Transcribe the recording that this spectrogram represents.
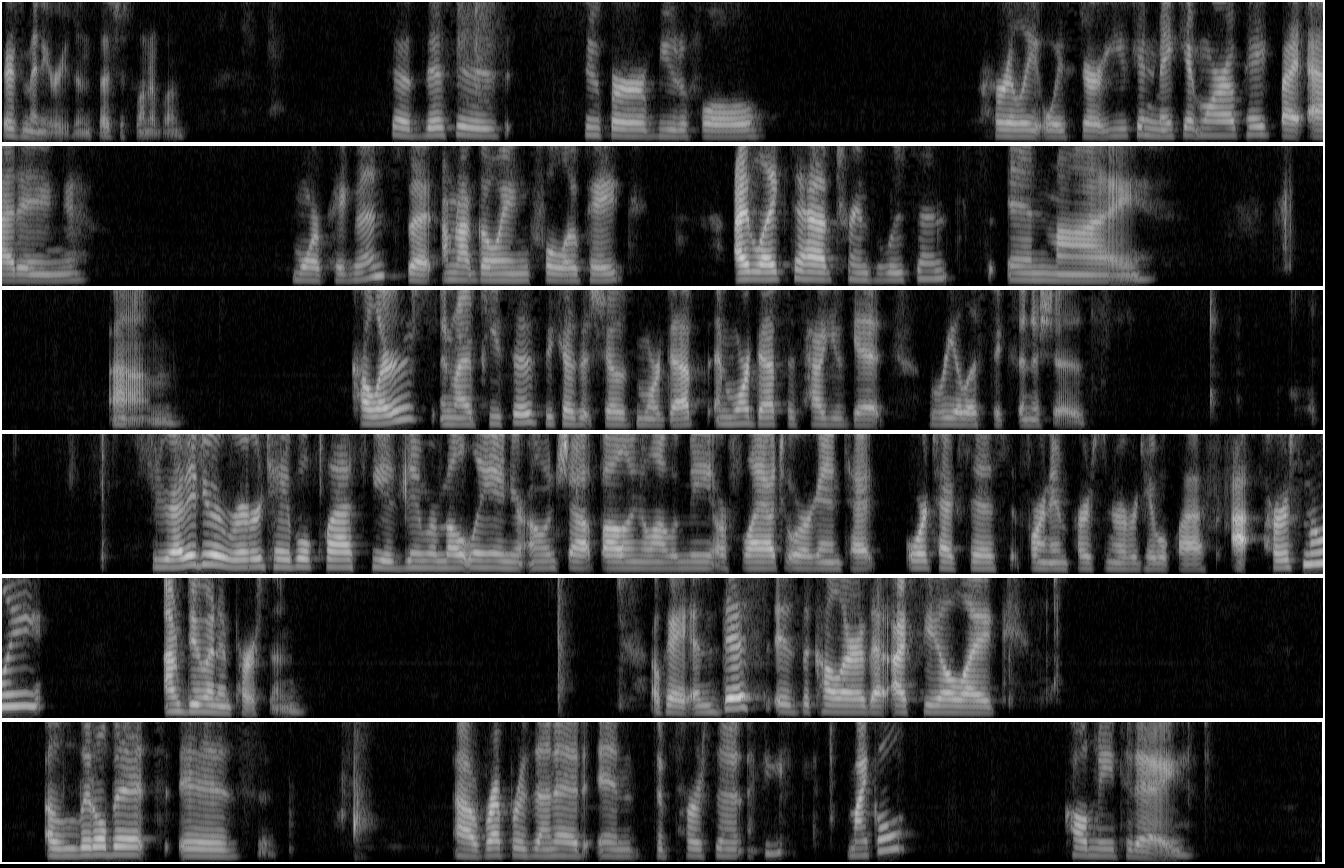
There's many reasons. That's just one of them. So this is super beautiful pearly oyster. You can make it more opaque by adding more pigment, but I'm not going full opaque. I like to have translucence in my um, colors in my pieces because it shows more depth and more depth is how you get realistic finishes. Would you rather do a river table class via Zoom remotely in your own shop following along with me or fly out to Oregon tech, or Texas for an in-person river table class? I, personally, I'm doing in person. Okay, and this is the color that I feel like a little bit is uh, represented in the person, I think Michael called me today.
